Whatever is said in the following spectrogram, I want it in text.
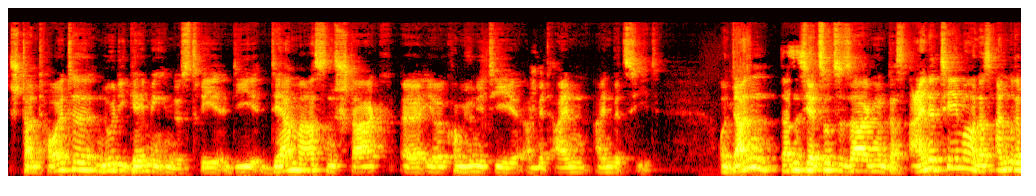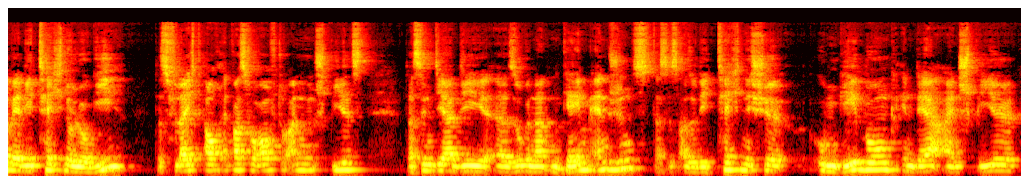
Stand heute nur die Gaming-Industrie, die dermaßen stark äh, ihre Community äh, mit ein, einbezieht. Und dann, das ist jetzt sozusagen das eine Thema und das andere wäre die Technologie. Das ist vielleicht auch etwas, worauf du anspielst. Das sind ja die äh, sogenannten Game Engines. Das ist also die technische Umgebung, in der ein Spiel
